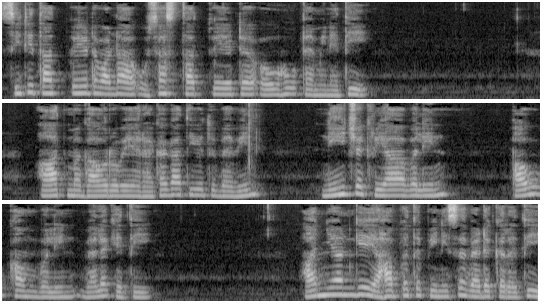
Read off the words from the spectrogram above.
සිටි තත්වයට වඩා උසස් තත්වයට ඔවුහු පැමිණෙති. ආත්ම ගෞරවය රැකගත යුතු බැවින් නීච ක්‍රියාවලින් පව්කම් වලින් වැළකෙති. අන්‍යයන්ගේ යහපත පිණිස වැඩ කරති.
